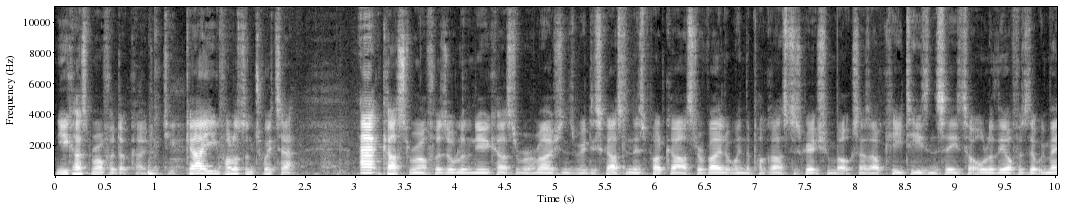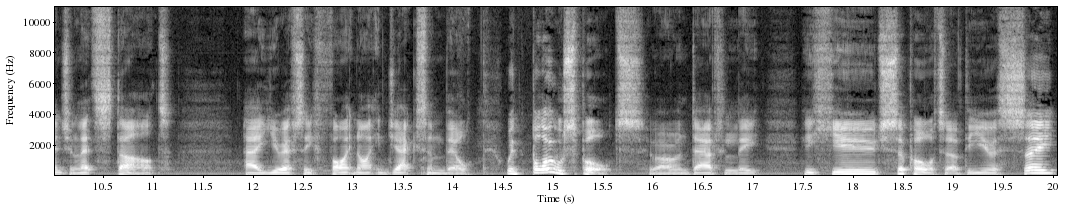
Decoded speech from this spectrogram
NewCustomerOffer.co.uk. You can follow us on Twitter at Customer Offers. All of the new customer promotions we discussed in this podcast are available in the podcast description box as our key T's and C's for all of the offers that we mentioned. Let's start a UFC Fight Night in Jacksonville with Boyle Sports, who are undoubtedly a huge supporter of the UFC,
